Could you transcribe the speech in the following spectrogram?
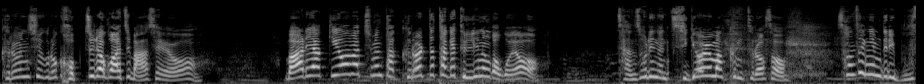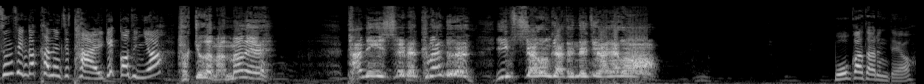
그런 식으로 겁주려고 하지 마세요. 말이야 끼워 맞추면 다 그럴듯하게 들리는 거고요. 잔소리는 지겨울 만큼 들어서 선생님들이 무슨 생각하는지 다 알겠거든요? 학교가 만만해! 다니기 싫으면 그만두는 입시학원 같은 데줄 알라고! 뭐가 다른데요?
